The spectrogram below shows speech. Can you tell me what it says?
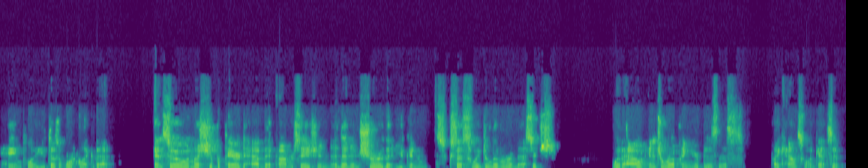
hey, employee, it doesn't work like that. And so, unless you're prepared to have that conversation and then ensure that you can successfully deliver a message without interrupting your business, I counsel against it.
